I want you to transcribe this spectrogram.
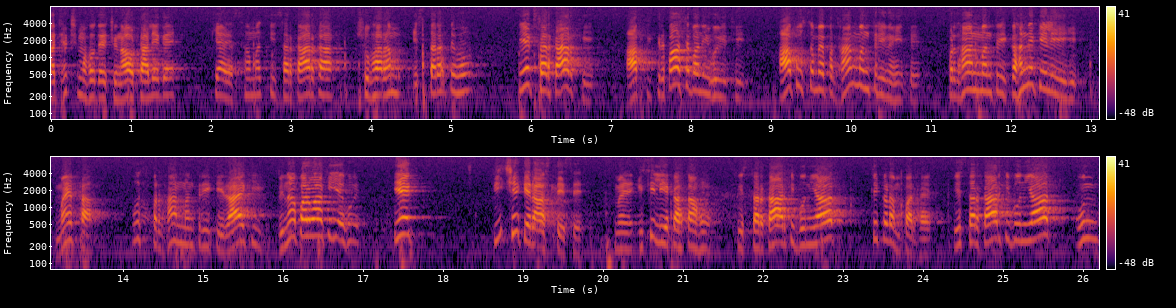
अध्यक्ष महोदय, चुनाव टाले गए। क्या समझ की सरकार का शुभारंभ इस तरह से हो? एक सरकार थी, आपकी कृपा से बनी हुई थी। आप उस समय प्रधानमंत्री नहीं थे। प्रधानमंत्री कहने के लिए ही मैं था। उस प्रधानमंत्री की राय की, बिना परवाह किए हुए, एक पीछे के रास्ते से मैं इसीलिए कहता हूँ कि सरकार की बुनियाद तिकड़म पर है। इस सरकार की बुनियाद उन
